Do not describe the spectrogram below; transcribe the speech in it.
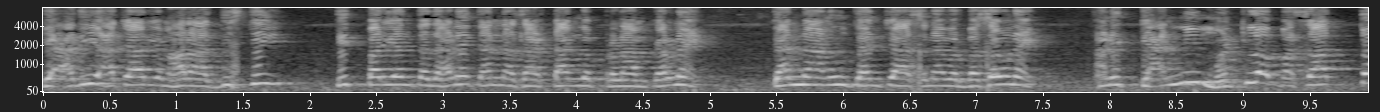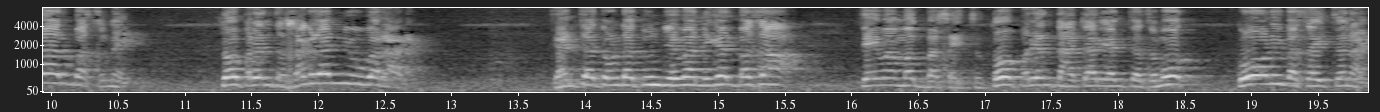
की आधी आचार्य महाराज दिसतील तिथपर्यंत जाणे त्यांना साष्टांग प्रणाम करणे त्यांना आणून त्यांच्या आसनावर बसवणे आणि त्यांनी म्हटलं बसा तर बसणे. तोपर्यंत सगळ्यांनी उभं राहणे त्यांच्या तोंडातून जेव्हा निघेल बसा तेव्हा मग बसायचं. तोपर्यंत आचार्यांच्या समोर कोणी बसायचं नाही.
